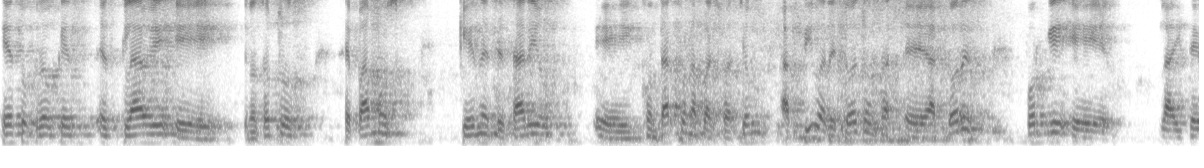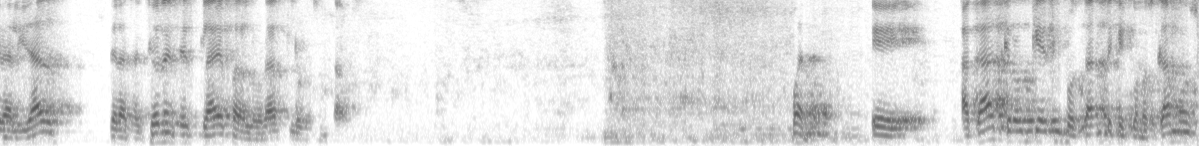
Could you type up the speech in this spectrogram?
Eso creo que es, es clave eh, que nosotros sepamos que es necesario eh, contar con la participación activa de todos estos eh, actores porque la integralidad de las acciones es clave para lograr los resultados. Bueno, Acá creo que es importante que conozcamos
